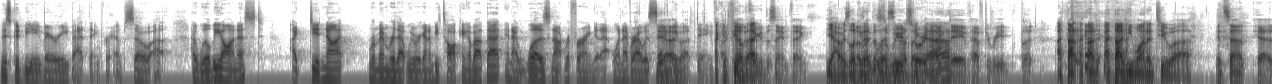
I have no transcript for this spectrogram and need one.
this could be a very bad thing for him. So uh, I will be honest, I did not remember that we were going to be talking about that, and I was not referring to that whenever I was setting Yeah, you up, Dave. I could I feel kinda that. Figured the same thing. Yeah, I was I looking was like, at the this list. is a and I weird was story like, to "Ah." make Dave have to read, but I thought I thought I thought he wanted to uh it sound yeah.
